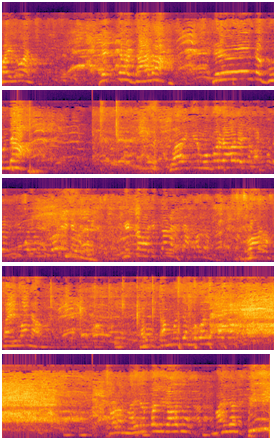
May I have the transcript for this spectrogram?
పైల్వాన్ పెద్ద దాదా. పెద్ద గుండా. వారికి ముగ్గురు రావాలి ఇట్లా పట్టుకుంటారు, ఇట్లా ఇట్లా. వారు పొలం. వాడు తమ్ముడు మొగోళ్ళు వాళ్ళ మైనపల్లి కాదు మైనం పిల్లి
